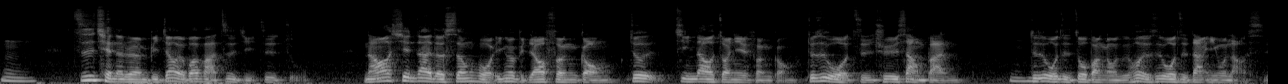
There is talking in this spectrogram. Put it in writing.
嗯，之前的人比较有办法自给自足，然后现在的生活因为比较分工，就进到专业分工，就是我只去上班，嗯就是我只坐办公室，或者是我只当英文老师，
